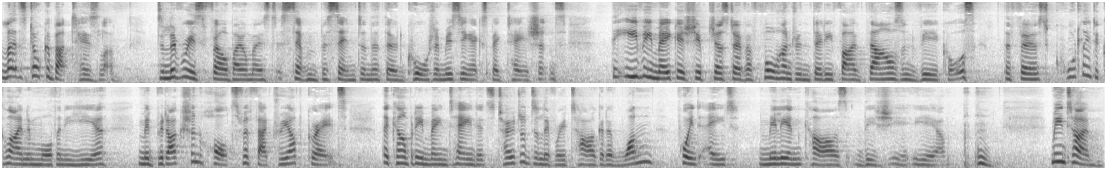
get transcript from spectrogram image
Let's talk about Tesla. Deliveries fell by almost 7% in the third quarter, missing expectations. The EV maker shipped just over 435,000 vehicles, the first quarterly decline in more than a year, amid production halts for factory upgrades. The company maintained its total delivery target of 1.8 million cars this year. Meantime,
